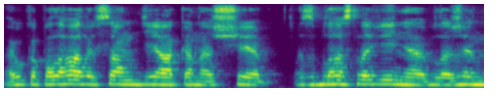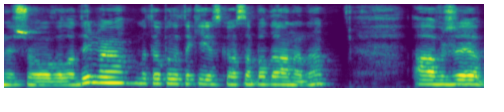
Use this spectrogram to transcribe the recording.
рукополагали в сан діакона ще з благословення блаженнішого Володимира, митрополита Київського Сабодана, да? а вже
